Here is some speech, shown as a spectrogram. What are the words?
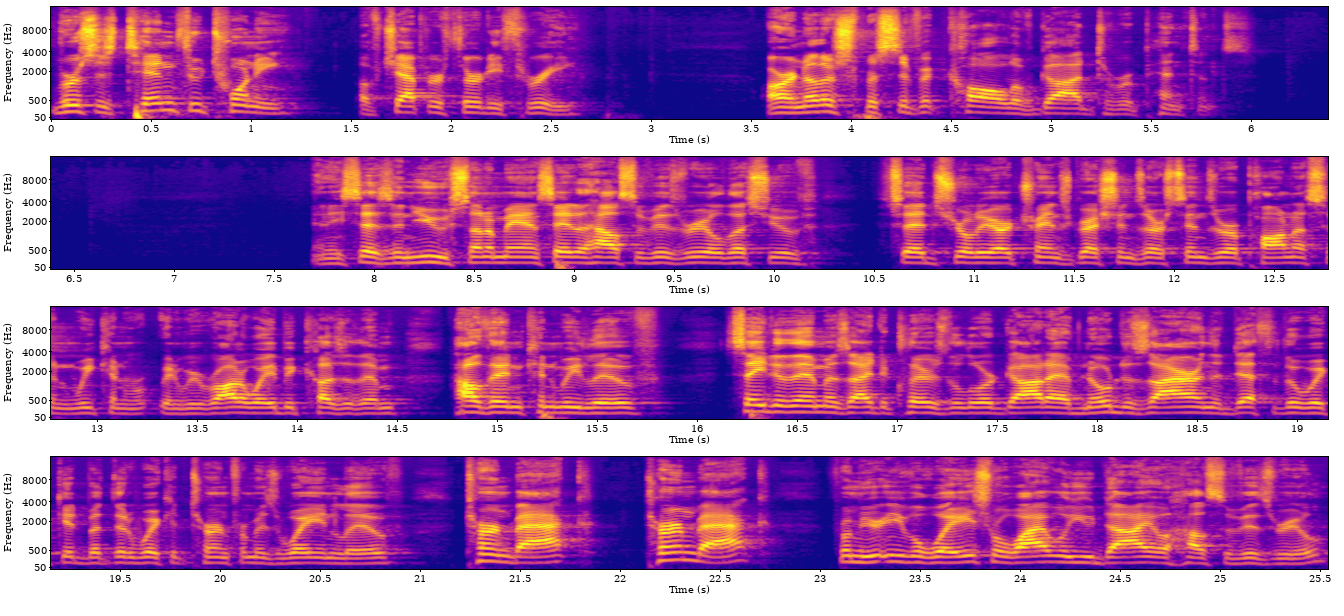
Verses 10 through 20 of chapter 33 are another specific call of God to repentance. And he says, And you, Son of Man, say to the house of Israel, Thus you have said, Surely our transgressions, our sins are upon us, and we, can, and we rot away because of them. How then can we live? Say to them, As I declares the Lord God, I have no desire in the death of the wicked, but that the wicked turn from his way and live. Turn back, turn back from your evil ways, for why will you die, O house of Israel?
